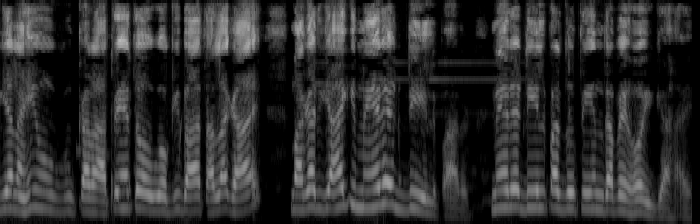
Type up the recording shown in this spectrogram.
ये नहीं कराते हैं तो वो की बात अलग है। मगर यह है कि मेरे डील पर मेरे डील पर दो तीन दफे हो ही गया है।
